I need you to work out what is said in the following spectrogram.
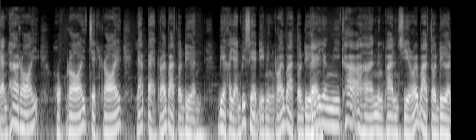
ยัน 500 600 700 และ 800 บาทต่อเดือน เบี้ยขยันพิเศษอีก 100 บาทต่อเดือน และยังมีค่าอาหาร 1,400 บาทต่อเดือน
